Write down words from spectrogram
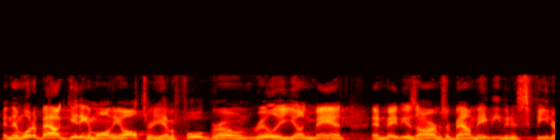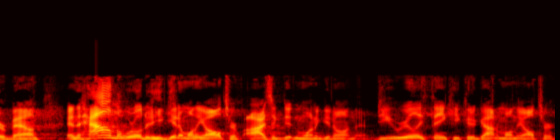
And then what about getting him on the altar? You have a full grown, really young man, and maybe his arms are bound, maybe even his feet are bound. And how in the world did he get him on the altar if Isaac didn't want to get on there? Do you really think he could have gotten him on the altar?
